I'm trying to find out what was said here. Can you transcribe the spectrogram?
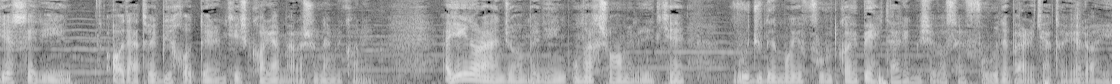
یه سری عادت های بی خود داریم که هیچ کاری هم براشون نمی کنیم اگه اینا رو انجام بدیم اون وقت شما می‌بینید که وجود ما یه فرودگاه بهتری میشه واسه فرود برکت های الهی.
